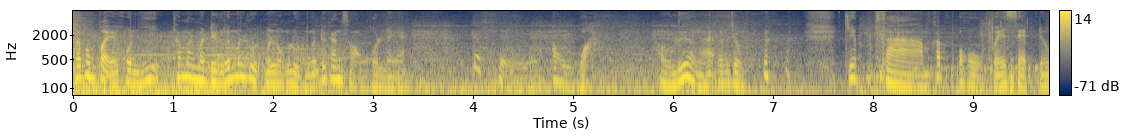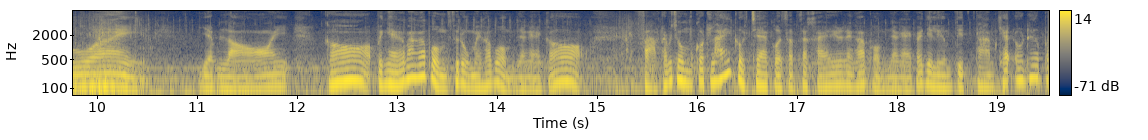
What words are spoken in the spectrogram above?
แล้วผมปล่อยให้คนนี้ ถ้ามันมาดึงแล้วมันหลุดมันลงหลุมกันด้วยกันสองคนเลยไง โอ้โห เอาว่ะเอาเรื่องฮะท่านผู้ชม เก็บสามครับ โอ้โหเควสเสร็จด้วยเรียบร้อย ก็เป็นไงกันบ้างครับผม สนุกไหมครับผม ยังไงก็ ฝากท่านผู้ชมกดไลค์กดแชร์กด subscribe ด้วยนะครับผมยังไงก็อย่าลืมติดตาม Cat Order ไป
